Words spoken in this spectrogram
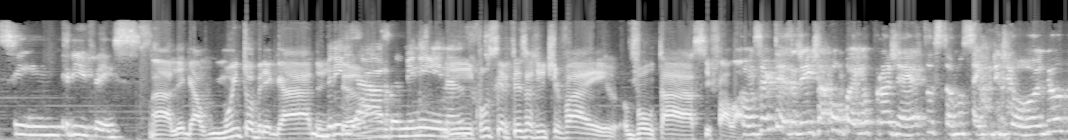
Sim, incríveis. Ah, legal. Muito obrigado. então. Obrigada, então. meninas. E com certeza a gente vai voltar a se falar. Com certeza, a gente acompanha o projeto, estamos sempre de olho.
